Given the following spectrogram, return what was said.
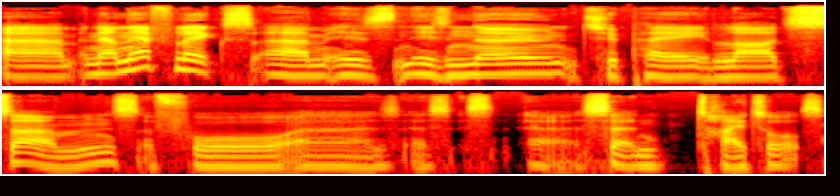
Um, now, Netflix um, is is known to pay large sums for uh, uh, certain titles.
